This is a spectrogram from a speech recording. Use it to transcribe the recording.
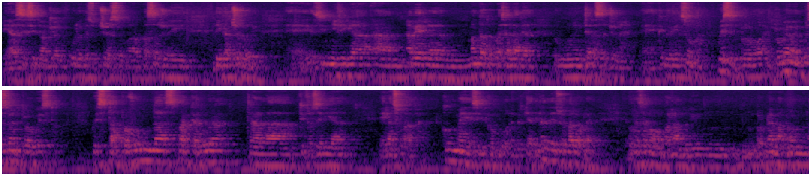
e ha assistito anche a quello che è successo con il passaggio dei, dei calciatori. Eh, significa um, aver um, mandato quasi all'aria un'intera stagione. Eh, credo che insomma questo è il problema, il problema in questo momento è proprio questo, questa profonda spaccatura tra la tifoseria e la squadra. Come si ricompone? Perché al di là delle sue parole, ora stiamo parlando di un, un problema non,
